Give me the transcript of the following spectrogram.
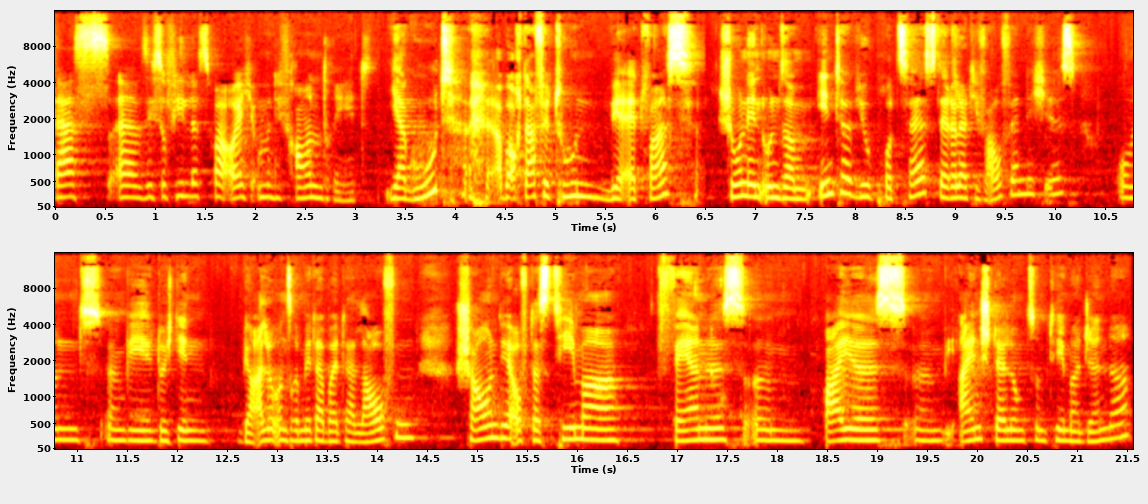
dass äh, sich so vieles bei euch um die Frauen dreht? Ja gut, aber auch dafür tun wir etwas. Schon in unserem Interviewprozess, der relativ aufwendig ist und irgendwie durch den wir alle unsere Mitarbeiter laufen, schauen wir auf das Thema Fairness, ähm, Bias, ähm, Einstellung zum Thema Gender.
